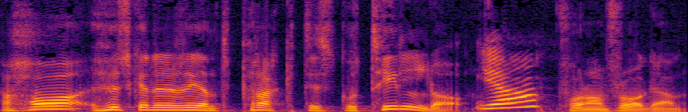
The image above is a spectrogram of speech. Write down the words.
Jaha, hur ska det rent praktiskt gå till då? Ja, Får han frågan.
